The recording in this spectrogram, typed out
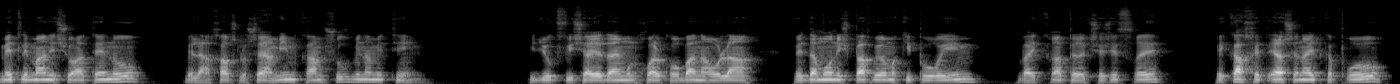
מת למען ישועתנו, ולאחר שלושה ימים קם שוב מן המתים. בדיוק כפי שהידיים הונחו על קורבן העולה, ודמו נשפך ביום הכיפורים, ויקרא פרק 16, וכך חטאי השנה התכפרו,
